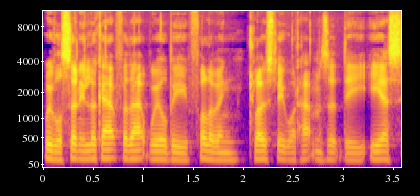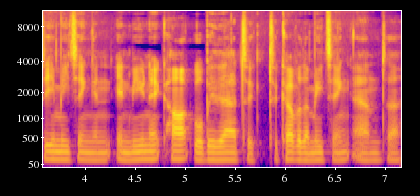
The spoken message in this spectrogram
we will certainly look out for that. We'll be following closely what happens at the ESC meeting in, in Munich. Heart will be there to, to cover the meeting. And uh,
